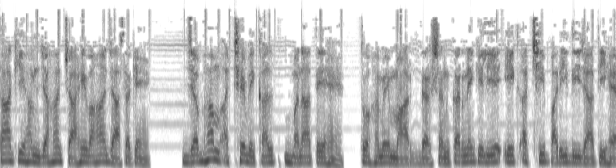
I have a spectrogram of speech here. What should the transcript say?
ताकि हम जहाँ चाहे वहाँ जा सकें। जब हम अच्छे विकल्प बनाते हैं तो हमें मार्गदर्शन करने के लिए एक अच्छी परी दी जाती है।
